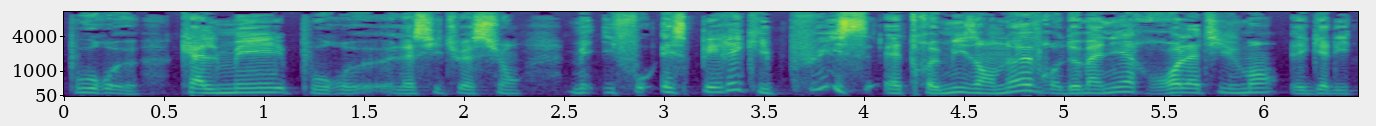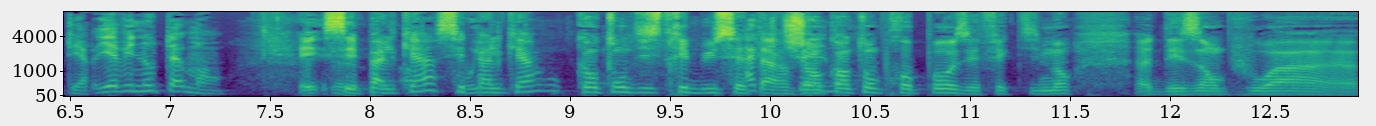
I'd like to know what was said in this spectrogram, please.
pour euh, calmer pour euh, la situation, mais il faut espérer qu'il puisse être mis en œuvre de manière relativement égalitaire. Il y avait notamment... Et c'est pas le cas, c'est pas le cas? Quand on distribue cet argent, quand on propose effectivement euh, des emplois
